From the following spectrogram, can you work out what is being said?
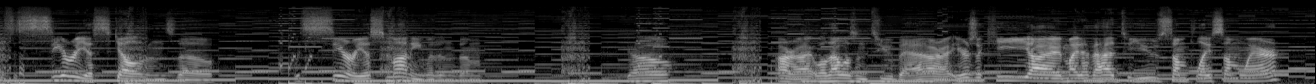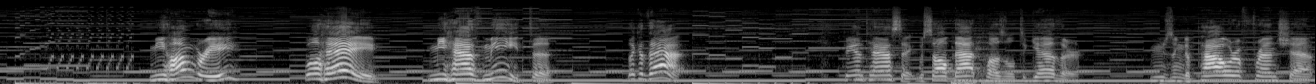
This is serious skeletons, though. With serious money within them. Go. Alright, well that wasn't too bad. Alright, here's a key I might have had to use someplace somewhere. Me hungry? Well, hey! Me have meat! Look at that! Fantastic, we solved that puzzle together. Using the power of friendship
